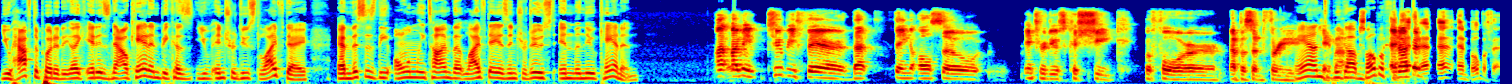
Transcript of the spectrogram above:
you have to put it like it is now canon because you've introduced Life Day, and this is the only time that Life Day is introduced in the new canon. I, I mean, to be fair, that thing also introduced Kashyyyk before episode three, And came we out. got Boba Fett And I've been and, and, and Boba Fett.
